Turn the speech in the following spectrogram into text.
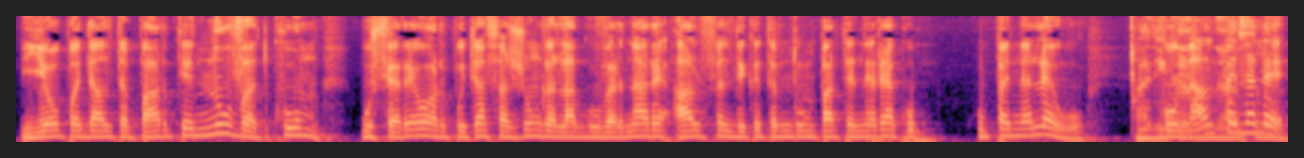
Eu, pe de altă parte, nu văd cum USR-ul ar putea să ajungă la guvernare altfel decât într-un parteneriat cu, cu PNL-ul. Adică cu un alt PNL. Asta...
